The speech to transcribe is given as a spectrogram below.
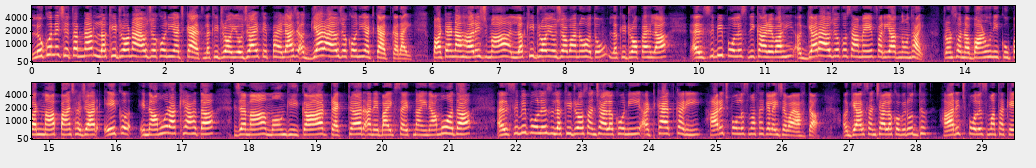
લોકોને છેતરનાર લકી ડ્રોના આયોજકોની અટકાયત. લકી ડ્રો યોજાય તે પહેલા જ અગિયાર આયોજકોની અટકાયત કરાઈ. પાટણના હારીજમાં લકી ડ્રો યોજાવાનો હતો. લકી ડ્રો પહેલા એલસીબી પોલીસની કાર્યવાહી અગિયાર આયોજકો સામે ફરિયાદ નોંધાઈ. ત્રણસો નવ્વાણુંની કૂપનમાં પાંચ હજાર એક ઇનામો રાખ્યા હતા, જેમાં મોંઘી કાર, ટ્રેક્ટર અને બાઇક સહિતના ઇનામો હતા. એલસીબી પોલીસ લકી ડ્રો સંચાલકોની અટકાયત કરી હારીજ પોલીસ મથકે લઈ જવાયા હતા. અગિયાર સંચાલકો વિરુદ્ધ હારીજ પોલીસ મથકે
